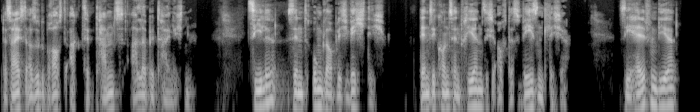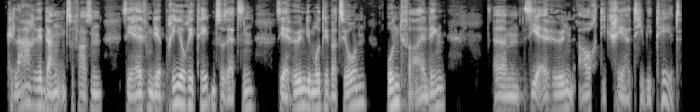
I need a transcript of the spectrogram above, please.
Das heißt also, du brauchst Akzeptanz aller Beteiligten. Ziele sind unglaublich wichtig, denn sie konzentrieren sich auf das Wesentliche. Sie helfen dir, klare Gedanken zu fassen, sie helfen dir, Prioritäten zu setzen, sie erhöhen die Motivation und vor allen Dingen sie erhöhen auch die Kreativität.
